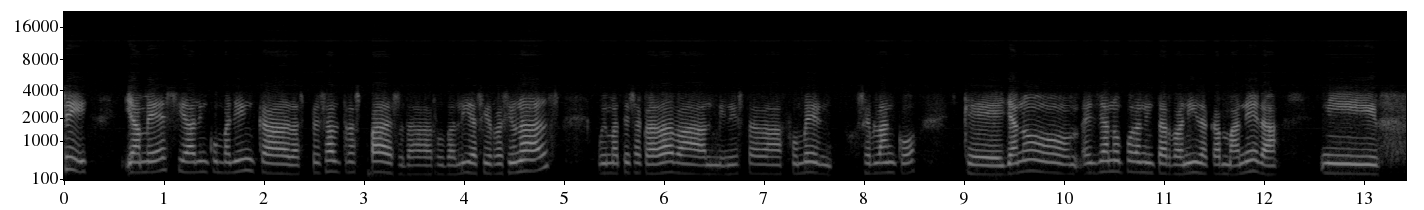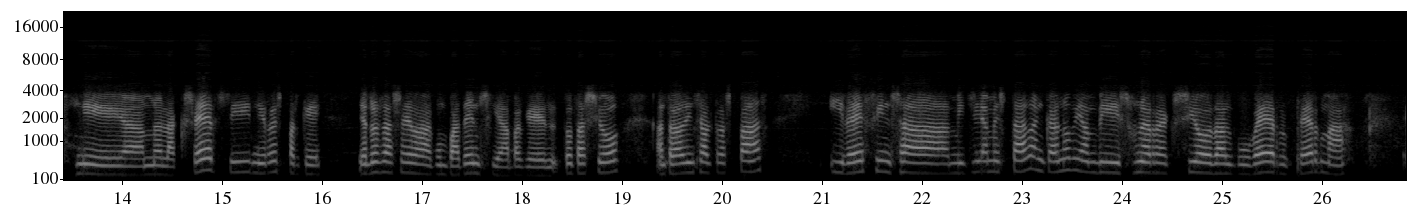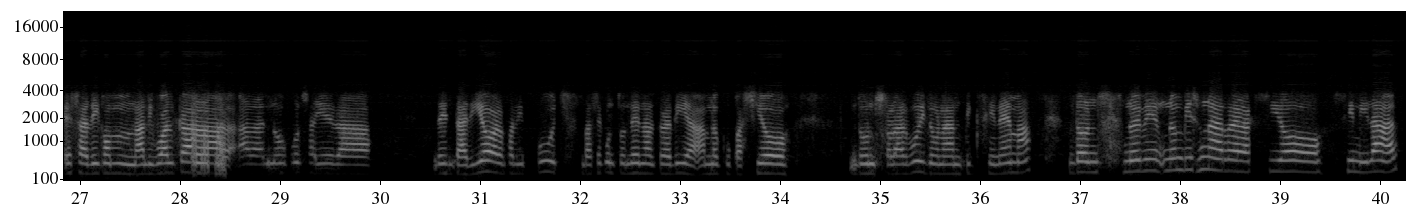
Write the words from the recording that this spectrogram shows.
Sí, i a més hi ha l'inconvenient que després del traspàs de rodalies i regionals, avui mateix aclarava el ministre de Foment, José Blanco, que ja no, ells ja no poden intervenir de cap manera, ni, ni amb l'exèrcit, ni res, perquè ja no és la seva competència, perquè tot això entrarà dins el traspàs i bé, fins a migdia més tard encara no havíem vist una reacció del govern ferma, és a dir, com al igual que el nou conseller de, d'Interior, Felip Puig, va ser contundent l'altre dia amb l'ocupació d'un solar buit d'un antic cinema, doncs no, he, no hem vist una reacció similar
